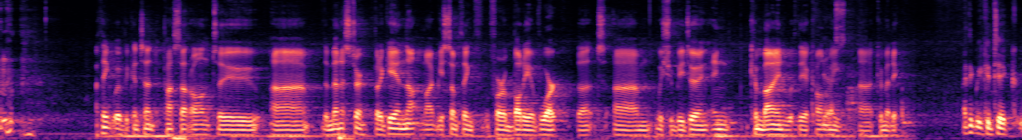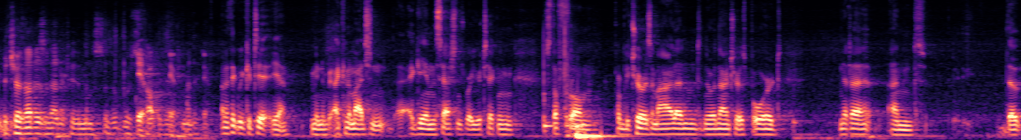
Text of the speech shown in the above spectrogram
I think we'd be content to pass that on to uh, the Minister. But again, that might be something for a body of work that um, we should be doing in combined with the Economy yes. uh, Committee. I think we could take. Sure, that is a letter to the Minister that was yeah, copied yeah, committee. Yeah. And I think we could take, yeah, I mean, I can imagine, again, the sessions where you're taking stuff from probably Tourism Ireland, and the Northern Ireland Tourist Board, NITA, and the,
